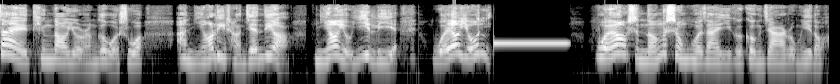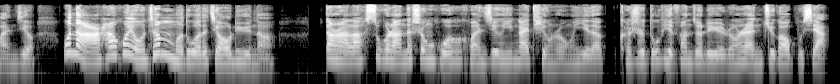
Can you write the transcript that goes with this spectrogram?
再听到有人跟我说啊，你要立场坚定，你要有毅力，我要有你。我要是能生活在一个更加容易的环境，我哪儿还会有这么多的焦虑呢？当然了，苏格兰的生活和环境应该挺容易的，可是毒品犯罪率仍然居高不下。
